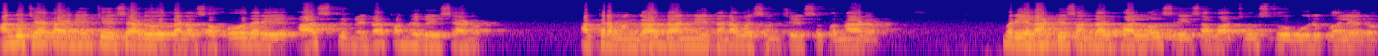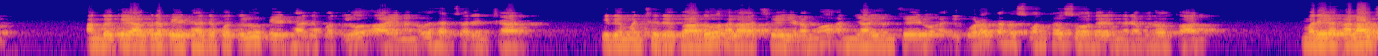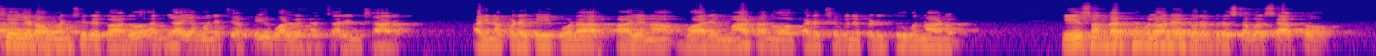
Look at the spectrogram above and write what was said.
అందుచేత ఆయన ఏం చేశాడు? తన సహోదరి ఆస్తి మీద కన్ను వేశాడు. అక్రమంగా దాన్ని తన వశం చేసుకున్నాడు. మరి ఇలాంటి సందర్భాల్లో శ్రీ సభ చూస్తూ ఊరుకోలేదు. అందుకే అగ్రపీఠాధిపతులు పీఠాధిపతులు ఆయనను హెచ్చరించారు. ఇది మంచిది కాదు అలా చేయడము అన్యాయం చేయడం అది కూడా తన స్వంత సోదరి మరెవరో కాదు. మరి అలా చేయడం మంచిది కాదు అన్యాయం అని చెప్పి వాళ్ళు హెచ్చరించారు. అయినప్పటికీ కూడా ఆయన వారి మాటను పెడచెవిన పెడుతూ ఉన్నాడు. ఈ సందర్భంలోనే దురదృష్టవశాత్తు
